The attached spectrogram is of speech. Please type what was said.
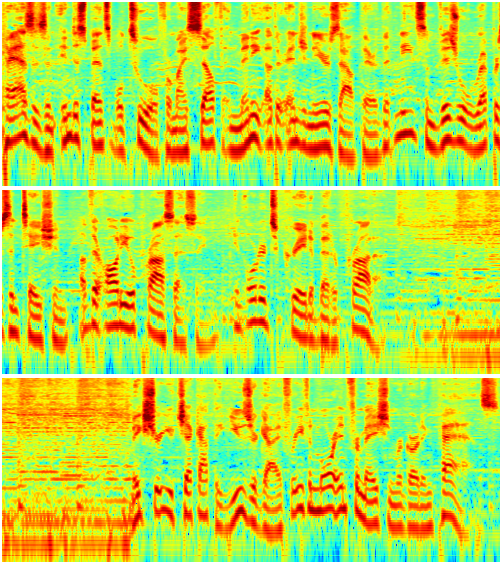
Paz is an indispensable tool for myself and many other engineers out there that need some visual representation of their audio processing in order to create a better product. Make sure you check out the user guide for even more information regarding Paz.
